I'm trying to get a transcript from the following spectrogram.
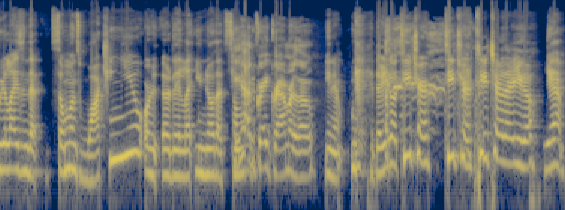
realizing that someone's watching you, or or they let you know that He someone, had great grammar though. you know, there you go, teacher, teacher, Teacher, there you go. yeah,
